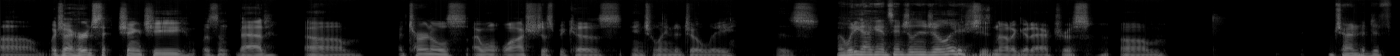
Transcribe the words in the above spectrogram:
um, which I heard Shang Chi wasn't bad. Um, Eternals, I won't watch just because Angelina Jolie is Wait, what do you got against Angelina Jolie? she's not a good actress. Um, I'm trying to def-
